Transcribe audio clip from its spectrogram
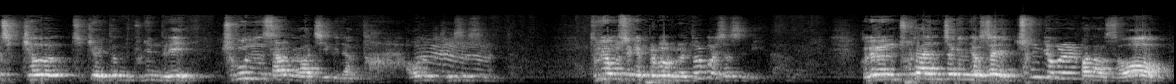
지켜, 지켜있던 군인들이 죽은 사람과 같이 그냥 다 얼어붙어 있었습니다. 두려움 속에 벌벌벌 떨고 있었습니다. 그들은 초자연적인 역사에 충격을 받아서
